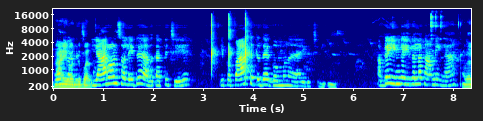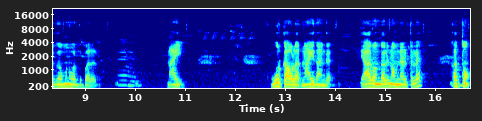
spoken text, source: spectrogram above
நாய் வருது பாரு. யாரோன்னு சொல்லிட்டு அது கத்திச்சு. இப்போ பார்த்துட்டுதே கொம்முன்னு ஆயிடுச்சு. அப்படியே இங்கே இதெல்லாம் காமிங்க. அதான் கவர்மெண்ட் வருது பாரு. நாய். ஊர் காவலர் நாய் தாங்க யார் வந்தாலும் நம்ம நிலத்துல கத்தும்.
